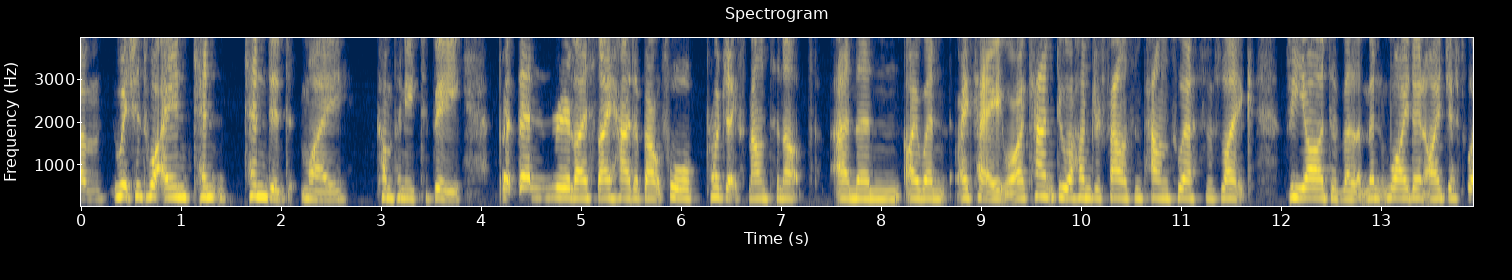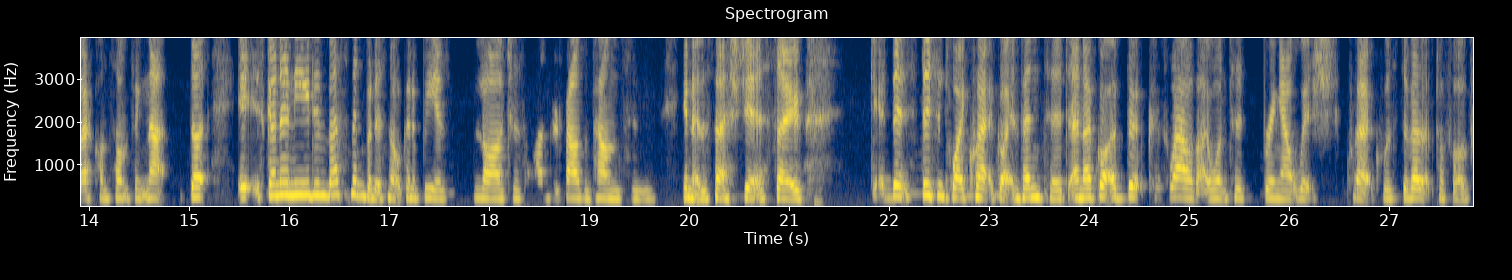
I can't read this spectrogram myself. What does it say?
um, which is what I inten- intended my company to be. But then realised I had about four projects mounting up, and then I went, okay, well, I can't do a hundred thousand pounds worth of like VR development. Why don't I just work on something that that it's going to need investment, but it's not going to be as large as hundred thousand pounds in you know the first year. So this this is why Quirk got invented, and I've got a book as well that I want to bring out, which Quirk was developed off of,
